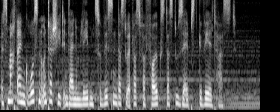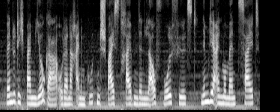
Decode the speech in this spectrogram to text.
Es macht einen großen Unterschied in deinem Leben zu wissen, dass du etwas verfolgst, das du selbst gewählt hast. Wenn du dich beim Yoga oder nach einem guten schweißtreibenden Lauf wohlfühlst, nimm dir einen Moment Zeit,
